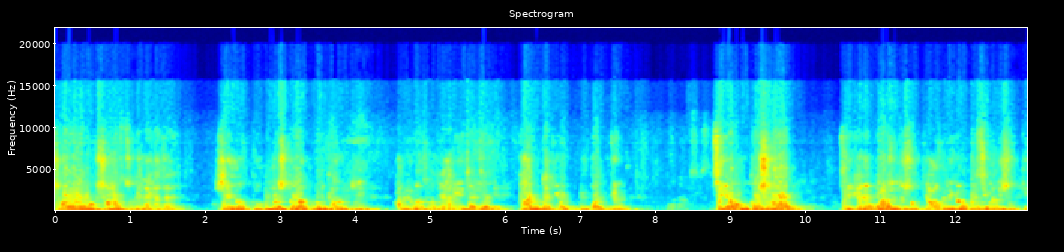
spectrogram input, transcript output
সরল এবং সহজ চোখে দেখা যায়, সেই ঐক্য বিনষ্ট হওয়ার মূল কারণ কি? আমিও মাঝে মাঝে হারিয়ে যাই যে কারণটা কি? ঐক্যের যে অঙ্ক সরল, যেখানে পরাজিত শক্তি আওয়ামী লীগ এবং বেশিবাদী শক্তি,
